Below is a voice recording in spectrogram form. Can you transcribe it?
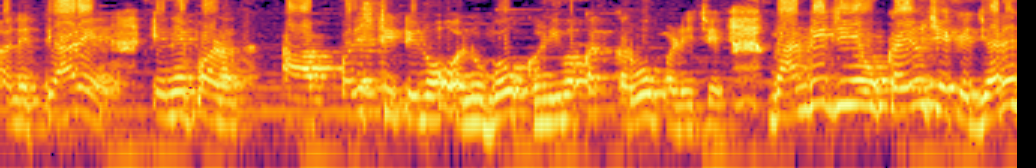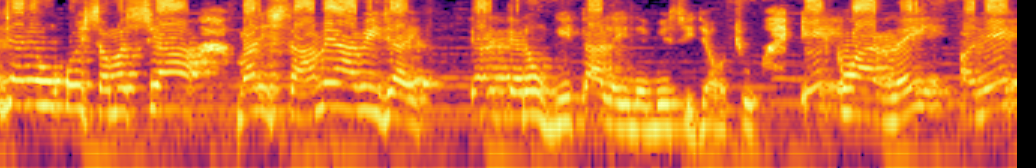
અને ત્યારે એને પણ આ પરિસ્થિતિનો અનુભવ ઘણી વખત કરવો પડે છે. ગાંધીજીએ એવું કહ્યું છે કે જ્યારે જ્યારે હું કોઈ સમસ્યા મારી સામે આવી જાય ત્યારે ત્યારે હું ગીતા લઈને બેસી જાઉં છું. એક વાર નહીં, અનેક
